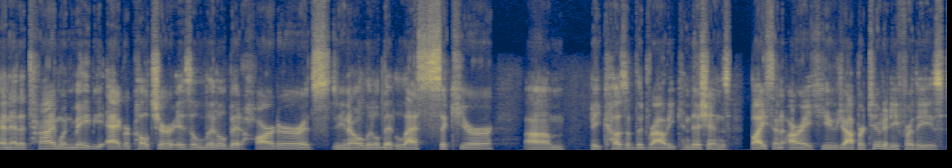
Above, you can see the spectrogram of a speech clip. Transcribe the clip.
and at a time when maybe agriculture is a little bit harder, it's you know a little bit less secure um, because of the droughty conditions. Bison are a huge opportunity for these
